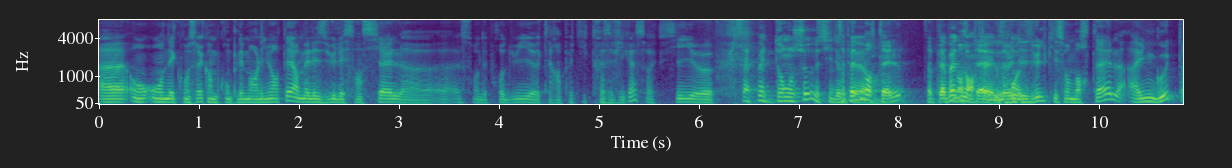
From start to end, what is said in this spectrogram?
Euh, on, on est considéré comme complément alimentaire, mais les huiles essentielles euh, sont des produits euh, thérapeutiques très efficaces. Si, euh, Ça peut être dangereux aussi, docteur. ça peut être mortel. Ça peut, peut être mortel. Vous avez des huiles qui sont mortelles à une goutte.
